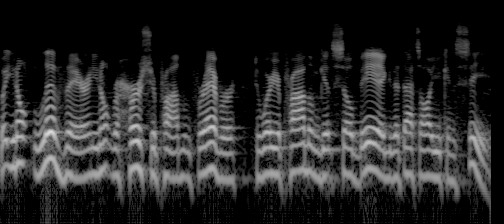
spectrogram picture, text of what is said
But you don't live there and you don't rehearse your problem forever to where your problem gets so big that that's all you can see.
